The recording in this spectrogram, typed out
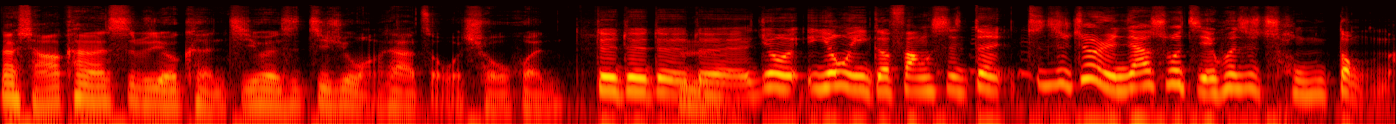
那想要看看是不是有可能机会是继续往下走，我求婚。对对对对，嗯、用用一个方式，对，就就人家说结婚是冲动嘛，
